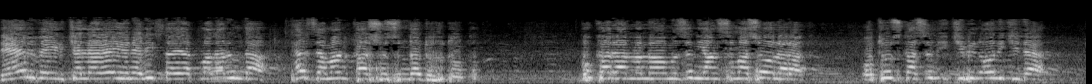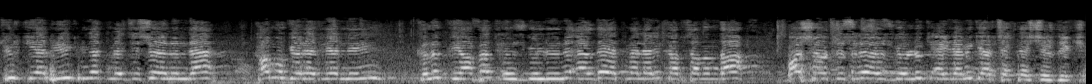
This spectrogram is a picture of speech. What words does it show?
değer ve ilkelere yönelik dayatmaların da her zaman karşısında durduk. Bu kararlılığımızın yansıması olarak 30 Kasım 2012'de Türkiye Büyük Millet Meclisi önünde kamu görevlilerinin kılık kıyafet özgürlüğünü elde etmeleri kapsamında başörtüsüne özgürlük eylemi gerçekleştirdik.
